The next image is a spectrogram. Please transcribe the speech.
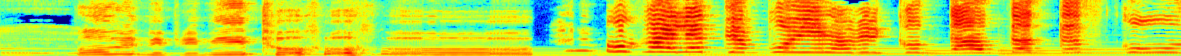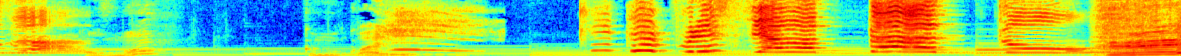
Eh, Pobre mi primito. Ojalá te pudiera haber contado tantas cosas. ¿Cómo? ¿Cómo cuál? Te apreciaba tanto. ¿Qué?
